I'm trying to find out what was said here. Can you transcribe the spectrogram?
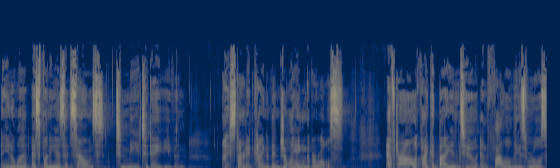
And you know what? As funny as it sounds to me today, even, I started kind of enjoying the rules. After all, if I could buy into and follow these rules,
